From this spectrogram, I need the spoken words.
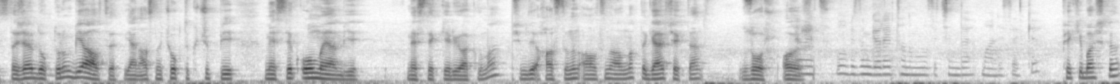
stajyer doktorun bir altı. Yani aslında çok da küçük bir meslek olmayan bir meslek geliyor aklıma. Şimdi hastanın altını almak da gerçekten zor, ağır. Evet bu bizim görev tanımımız içinde maalesef ki. Peki başka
